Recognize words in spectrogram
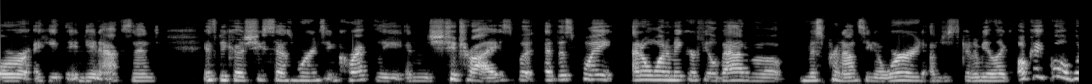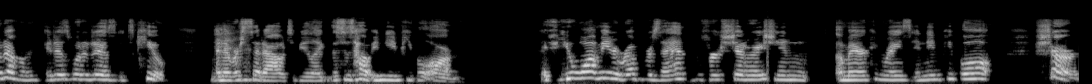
or I hate the Indian accent. It's because she says words incorrectly and she tries. But at this point, I don't want to make her feel bad about mispronouncing a word. I'm just going to be like, okay, cool, whatever. It is what it is. It's cute. I never set out to be like, this is how Indian people are. If you want me to represent the first generation American raised Indian people, sure.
